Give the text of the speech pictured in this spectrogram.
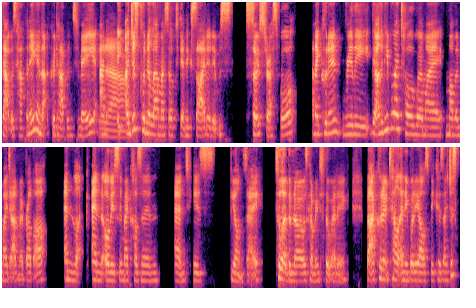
that was happening and that could happen to me. And I- Yeah. I just couldn't allow myself to get excited. It was so stressful. And I couldn't really the only people I told were my mum and my dad, my brother, and like and obviously my cousin and his fiance to let them know I was coming to the wedding. But I couldn't tell anybody else because I just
